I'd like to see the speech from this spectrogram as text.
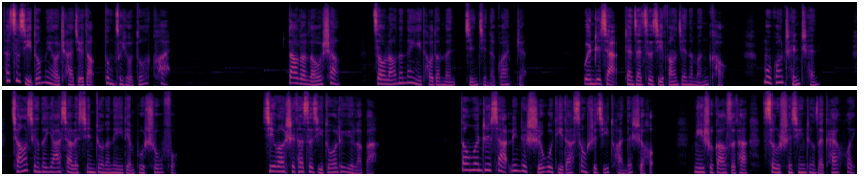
他自己都没有察觉到动作有多快。到了楼上，走廊的那一头的门紧紧的关着，温之夏站在自己房间的门口。目光沉沉，强行的压下了心中的那一点不舒服。希望是他自己多虑了吧。当温之夏拎着食物抵达宋氏集团的时候，秘书告诉他宋时清正在开会，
